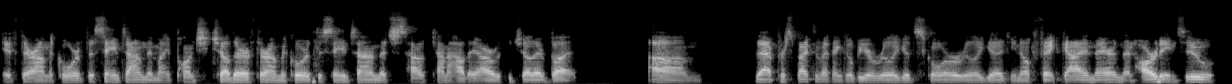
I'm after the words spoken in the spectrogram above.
if they're on the court at the same time, they might punch each other. If they're on the court at the same time, that's just how kind of how they are with each other. But um, that perspective, I think he'll be a really good scorer, really good, you know, fit guy in there. And then Harding too.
